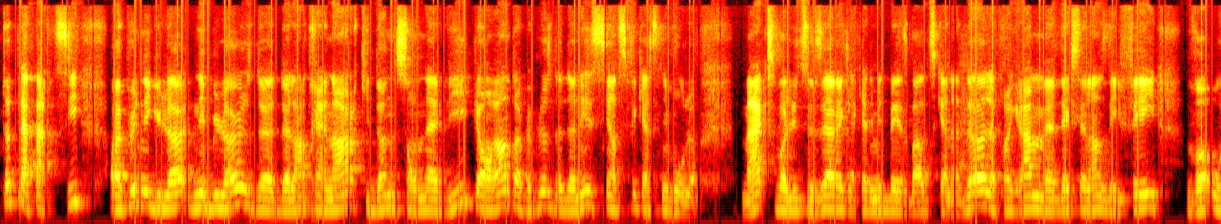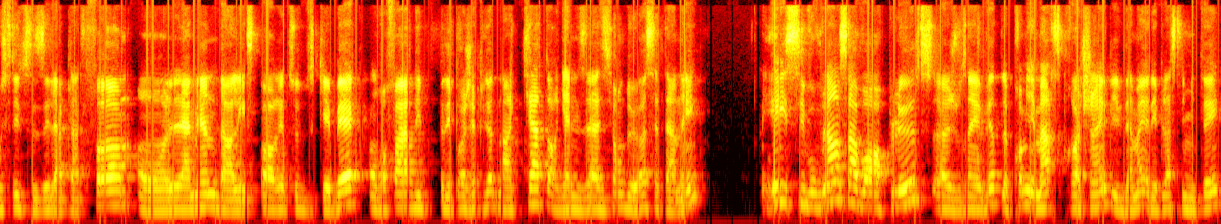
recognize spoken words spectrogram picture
toute la partie un peu nébuleuse de, l'entraîneur qui donne son avis, puis on rentre un peu plus de données scientifiques à ce niveau-là. Max va l'utiliser avec l'Académie de baseball du Canada. Le programme d'excellence des filles va aussi utiliser la plateforme. On l'amène dans les sports études du Québec. On va faire des, projets pilotes dans quatre organisations de A cette année. Et si vous voulez en savoir plus, euh, je vous invite le 1er mars prochain, puis évidemment, il y a des places limitées.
